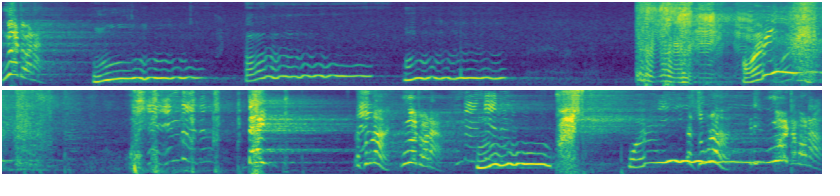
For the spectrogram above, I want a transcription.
ഇങ്ങോട്ട് വേണം എ- എന്തോ ഇത്? ഇങ്ങോട്ട് വേണം ഇങ്ങോട്ട് വേണം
